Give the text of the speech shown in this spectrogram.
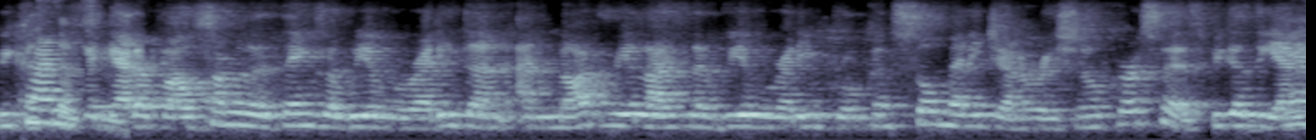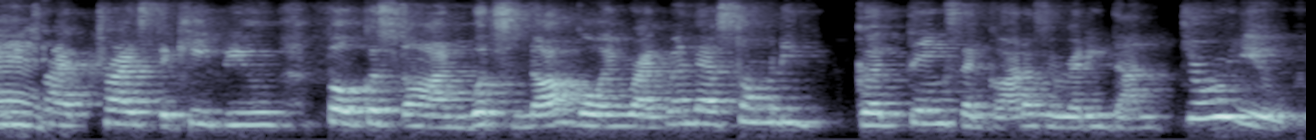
We kind of forget about some of the things that we have already done and not realize that we have already broken so many generational curses because the enemy yes. try, tries to keep you focused on what's not going right when there's so many good things that God has already done through you.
